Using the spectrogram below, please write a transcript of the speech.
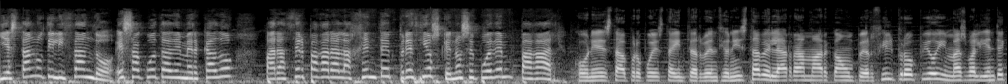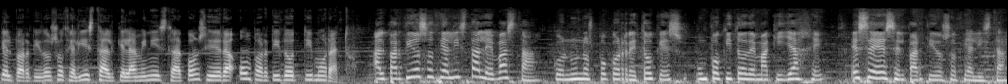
Y están utilizando esa cuota de mercado para hacer pagar a la gente precios que no se pueden pagar. Con esta propuesta intervencionista, Belarra marca un perfil propio y más valiente que el Partido Socialista, al que la ministra considera un partido timorato. Al Partido Socialista le basta con unos pocos retoques, un poquito de maquillaje. Ese es el Partido Socialista.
